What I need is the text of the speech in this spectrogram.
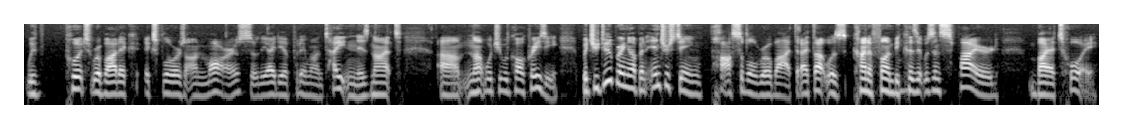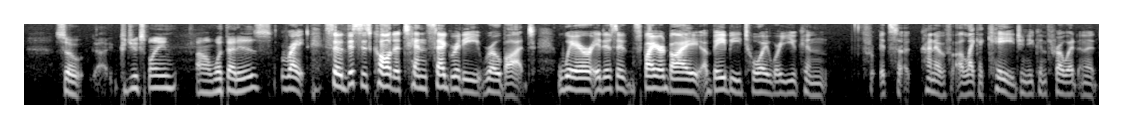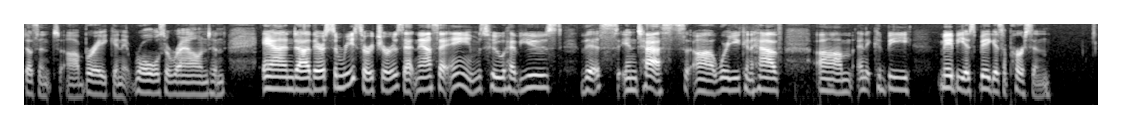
We've put robotic explorers on Mars, so the idea of putting them on Titan is not. Um, not what you would call crazy, but you do bring up an interesting possible robot that I thought was kind of fun because it was inspired by a toy. So, uh, could you explain uh, what that is? Right. So this is called a tensegrity robot, where it is inspired by a baby toy where you can. Th- it's a, kind of uh, like a cage, and you can throw it, and it doesn't uh, break, and it rolls around. And and uh, there's some researchers at NASA Ames who have used this in tests uh, where you can have, um, and it could be maybe as big as a person,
